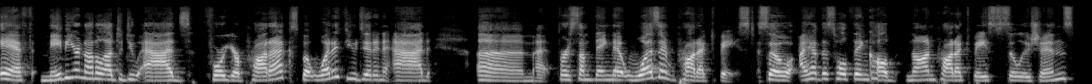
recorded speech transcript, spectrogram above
if maybe you're not allowed to do ads for your products, but what if you did an ad um, for something that wasn't product based? So I have this whole thing called non product based solutions.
